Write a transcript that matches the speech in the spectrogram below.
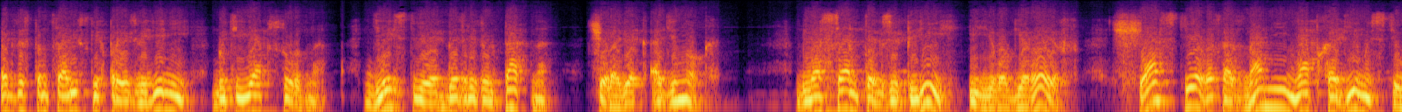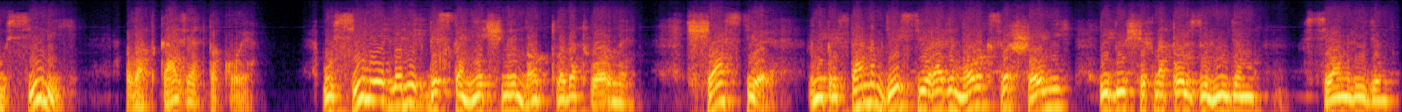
экзистенциалистских произведений бытие абсурдно, действие безрезультатно, человек одинок. Для Сент-Экзюпери и его героев счастье в осознании необходимости усилий в отказе от покоя. Усилия для них бесконечны, но плодотворны. Счастье в непрестанном действии ради новых свершений, идущих на пользу людям, всем людям.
